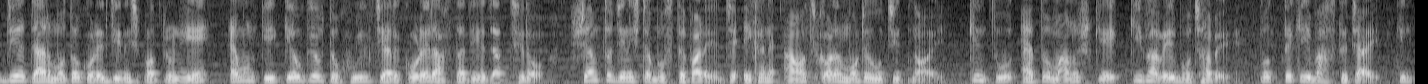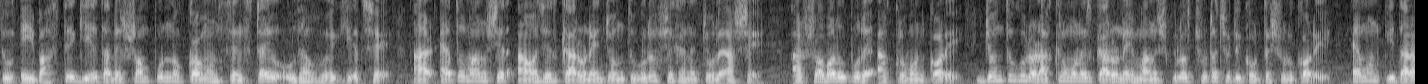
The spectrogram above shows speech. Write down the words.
যে যার মতো করে জিনিসপত্র নিয়ে, এমনকি কেউ কেউ তো হুইল চেয়ার করে রাস্তা দিয়ে যাচ্ছিল। শ্যাম তো জিনিসটা বুঝতে পারে যে এখানে আওয়াজ করা মোটে উচিত নয়। কিন্তু এত মানুষকে কীভাবে বোঝাবে? প্রত্যেকেই বাঁচতে চায়, কিন্তু এই বাঁচতে গিয়ে তাদের সম্পূর্ণ কমন সেন্সটাই উধাও হয়ে গিয়েছে। আর এত মানুষের আওয়াজের কারণে জন্তুগুলো সেখানে চলে আসে আর সবার উপরে আক্রমণ করে। জন্তুগুলোর আক্রমণের কারণে মানুষগুলো ছোটাছুটি করতে শুরু করে, এমনকি তারা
